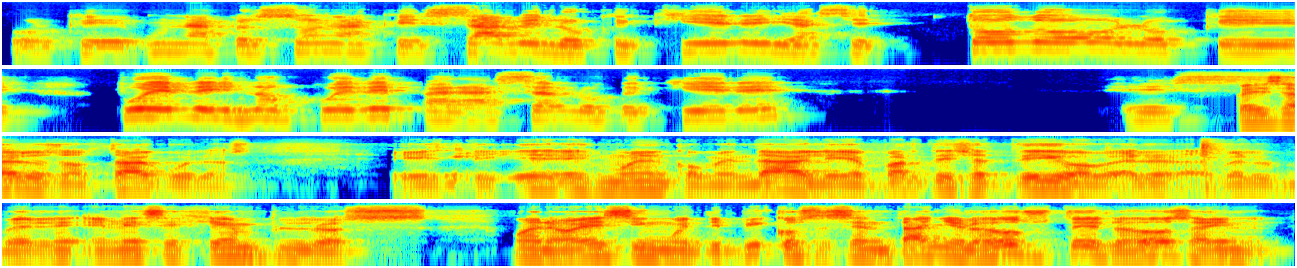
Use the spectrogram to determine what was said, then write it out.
porque una persona que sabe lo que quiere y hace todo lo que puede y no puede para hacer lo que quiere, es... Pese a los obstáculos. Este, es, muy encomendable. Y aparte, ya te digo, ver, ver- ver en ese ejemplo, los, bueno, es 50 y pico, 60 años, los dos, ustedes, los dos, ahí en-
